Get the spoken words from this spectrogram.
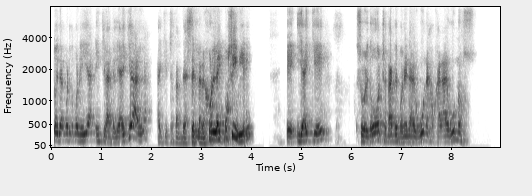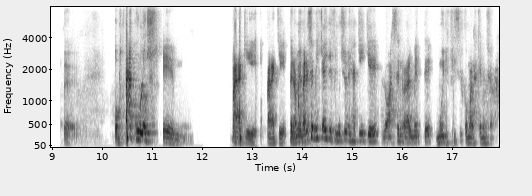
estoy de acuerdo con ella en que la pelea hay que darla, hay que tratar de hacer la mejor ley posible eh, y hay que, sobre todo, tratar de poner algunas, ojalá algunos eh, obstáculos eh, para que, para que, pero me parece a mí que hay definiciones aquí que lo hacen realmente muy difícil como las que mencionaba.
